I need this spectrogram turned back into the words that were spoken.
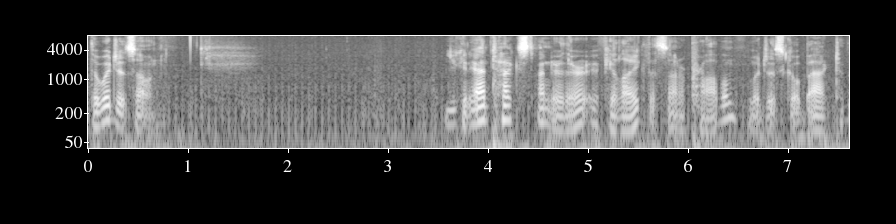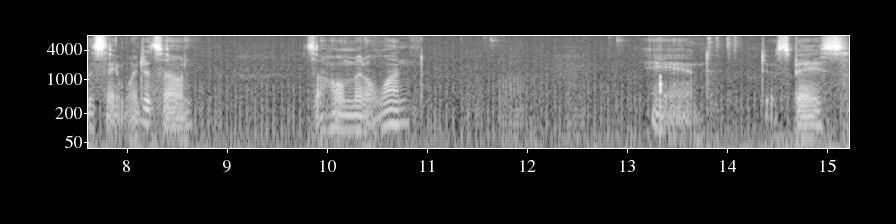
the widget zone. You can add text under there if you like, that's not a problem. We'll just go back to the same widget zone. So home middle one. And do a space.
